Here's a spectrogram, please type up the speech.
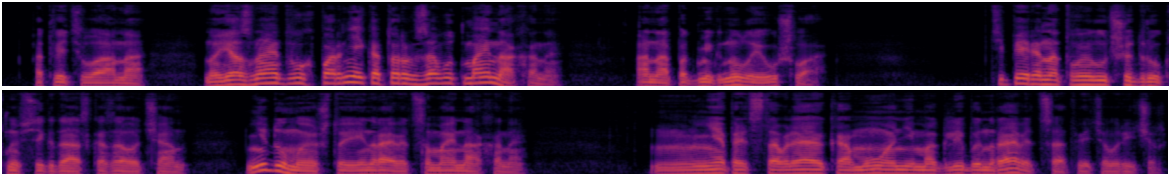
— ответила она, — но я знаю двух парней, которых зовут Майнаханы». Она подмигнула и ушла. «Теперь она твой лучший друг навсегда», — сказала Чан. «Не думаю, что ей нравятся Майнаханы». «Не представляю, кому они могли бы нравиться», — ответил Ричард.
